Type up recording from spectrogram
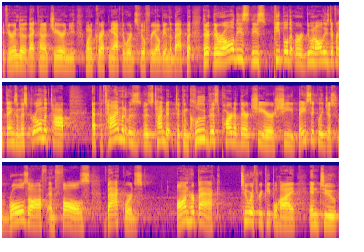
If you're into that kind of cheer and you want to correct me afterwards, feel free, I'll be in the back. But there, there were all these, these people that were doing all these different things, and this girl on the top, at the time when it was, it was time to, to conclude this part of their cheer, she basically just rolls off and falls backwards on her back two or three people high, into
